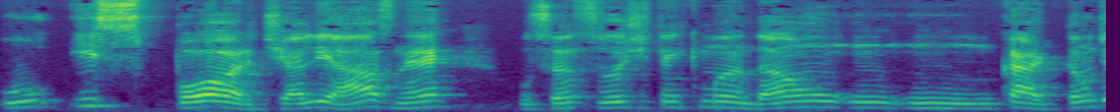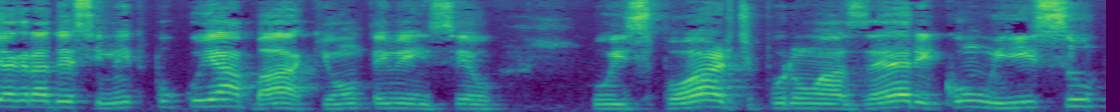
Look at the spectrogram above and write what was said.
o esporte. Aliás, né? O Santos hoje tem que mandar um, um, um cartão de agradecimento para o Cuiabá, que ontem venceu o esporte por 1 a 0 e com isso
